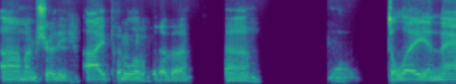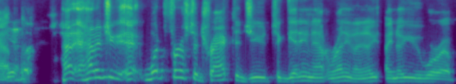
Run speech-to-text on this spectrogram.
Um, I'm sure the I put a little mm-hmm. bit of a, uh, delay in that. Yeah. But how, how, did you? What first attracted you to getting out running? I know I know you were a,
